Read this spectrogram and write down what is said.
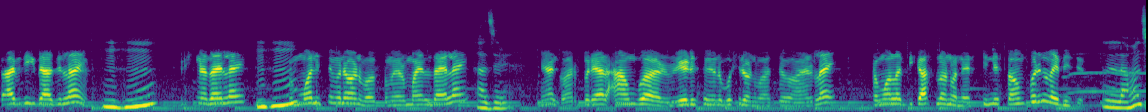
प्राविधिक दाजुलाई। उहुँ, कृष्ण दाईलाई। उहुँ, मलेसियामा रहनु भएको मेरो माइल दाईलाई। हजुर। यहाँ घर परिवार रेडियो सुनेर बसिरहनु भएको छ उहाँहरूलाई। मलाई विकास लोन भनेर चिन्ने सम्पूर्णलाई दिदी ल हुन्छ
